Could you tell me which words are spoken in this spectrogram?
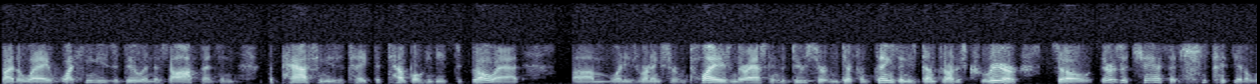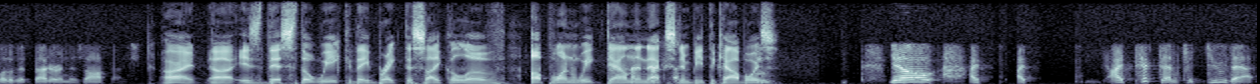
by the way, what he needs to do in this offense and the pass he needs to take, the tempo he needs to go at um, when he's running certain plays, and they're asking him to do certain different things than he's done throughout his career. So there's a chance that he could get a little bit better in this offense. All right. Uh, is this the week they break the cycle of up one week, down the next, and beat the Cowboys? You know, I I I picked them to do that.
